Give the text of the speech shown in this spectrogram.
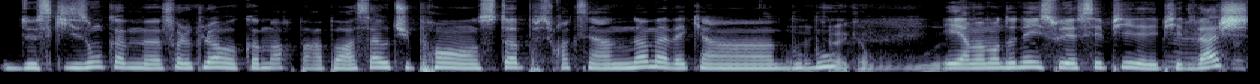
de ce qu'ils ont comme euh, folklore aux Comores par rapport à ça, où tu prends en stop, je crois que c'est un homme avec un boubou, Avec un boubou. ouais. et à un moment donné, il soulève ses pieds, il a les pieds de vache.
